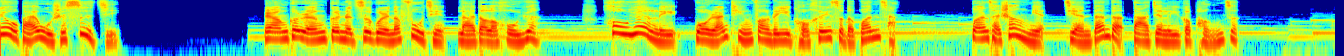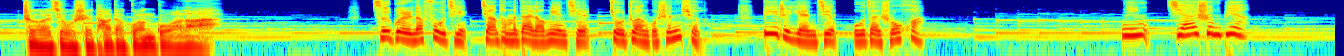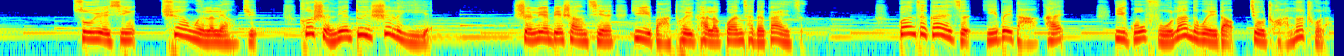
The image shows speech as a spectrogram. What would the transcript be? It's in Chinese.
六百五十四集，两个人跟着资贵人的父亲来到了后院。后院里果然停放着一口黑色的棺材，棺材上面简单的搭建了一个棚子。这就是他的棺椁了。资贵人的父亲将他们带到面前，就转过身去了，闭着眼睛不再说话。您节哀顺变。苏月心劝慰了两句。和沈炼对视了一眼，沈炼便上前一把推开了棺材的盖子。棺材盖子一被打开，一股腐烂的味道就传了出来。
